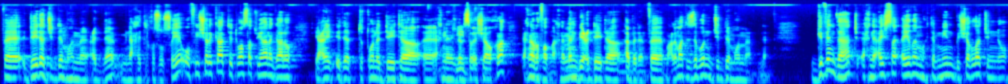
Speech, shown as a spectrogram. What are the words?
فال data جدا مهمة عندنا من ناحية الخصوصية وفي شركات تواصلت ويانا قالوا يعني إذا تعطونا ال data آه، إحنا نقدر. نسوي أشياء أخرى إحنا رفضنا إحنا ما مم. نبيع ال data مم. ابدا فمعلومات الزبون جدا مهمة عندنا given that إحنا أيضا مهتمين بشغلة إنه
